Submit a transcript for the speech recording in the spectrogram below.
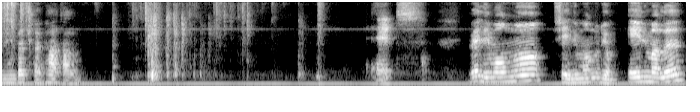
Bunu da çöpe atalım. Evet ve limonlu şey limonlu diyorum elmalı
